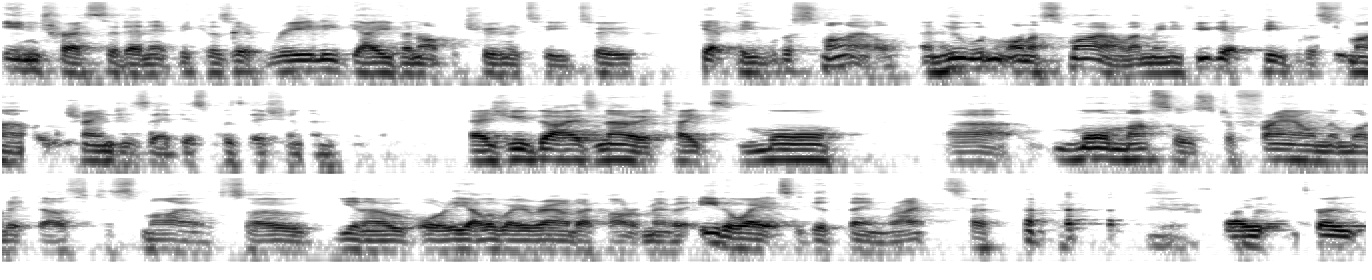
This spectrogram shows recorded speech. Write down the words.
interested in it because it really gave an opportunity to get people to smile. And who wouldn't want to smile? I mean, if you get people to smile, it changes their disposition. And as you guys know, it takes more uh, more muscles to frown than what it does to smile. So, you know, or the other way around, I can't remember. Either way, it's a good thing, right? So, so, so,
